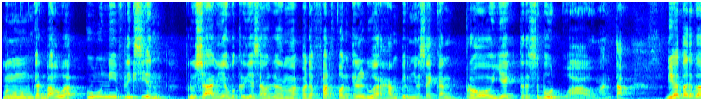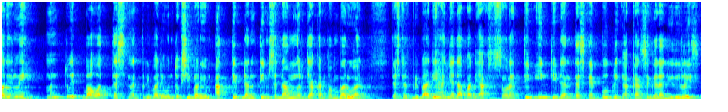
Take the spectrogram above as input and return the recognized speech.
mengumumkan bahwa Uniflexion, perusahaan yang bekerja sama pada platform L2 hampir menyelesaikan proyek tersebut. Wow, mantap. Dia baru-baru ini mentweet bahwa testnet pribadi untuk Shibarium aktif dan tim sedang mengerjakan pembaruan. Testnet pribadi hanya dapat diakses oleh tim inti dan testnet publik akan segera dirilis.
